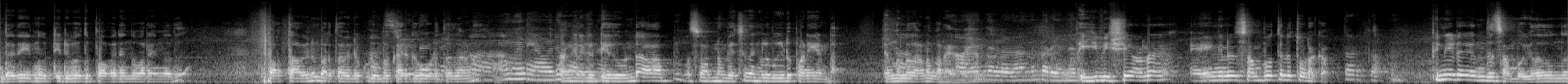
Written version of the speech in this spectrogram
അതായത് ഈ നൂറ്റി ഇരുപത് പവൻ എന്ന് പറയുന്നത് ഭർത്താവിനും ഭർത്താവിന്റെ കുടുംബക്കാർക്കും കൊടുത്തതാണ്. അങ്ങനെ കിട്ടിയത് കൊണ്ട് ആ സ്വർണം വെച്ച് നിങ്ങൾ വീട് പണിയണ്ട എന്നുള്ളതാണ് പറയുന്നത്. ഈ വിഷയമാണ് ഇങ്ങനെ ഒരു സംഭവത്തിന്റെ തുടക്കം. പിന്നീട് എന്ത് സംഭവിക്കുന്നത് അതൊന്ന്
